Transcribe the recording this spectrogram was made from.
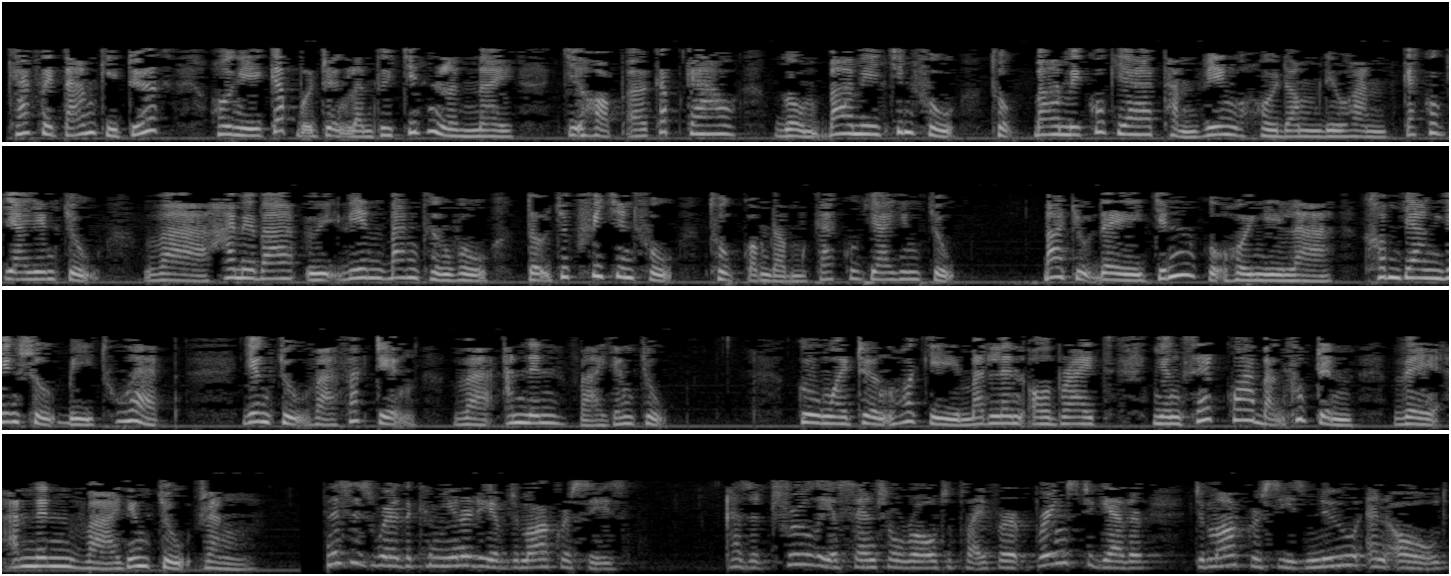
Khác với 8 kỳ trước, hội nghị cấp bộ trưởng lần thứ 9 lần này chỉ họp ở cấp cao, gồm 30 chính phủ thuộc 30 quốc gia thành viên Hội đồng điều hành các quốc gia dân chủ và 23 ủy viên ban thường vụ tổ chức phi chính phủ thuộc cộng đồng các quốc gia dân chủ. Ba chủ đề chính của hội nghị là không gian dân sự bị thu hẹp, dân chủ và phát triển và an ninh và dân chủ. Cựu Ngoại trưởng Hoa Kỳ Madeleine Albright nhận xét qua bản phúc trình về an ninh và dân chủ rằng This is where the community of democracies has a truly essential role to play, for it brings together democracies new and old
